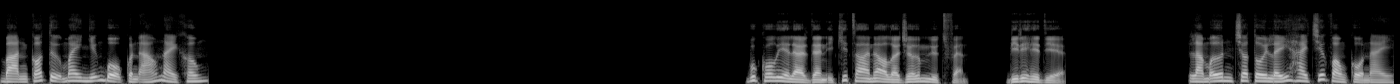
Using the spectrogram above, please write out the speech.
Bạn có tự may những bộ quần áo này không? Bu kolyelerden iki tane alacağım lütfen. Biri hediye. Làm ơn cho tôi lấy hai chiếc vòng cổ này.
